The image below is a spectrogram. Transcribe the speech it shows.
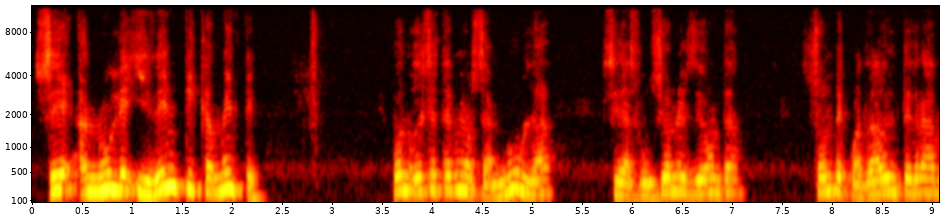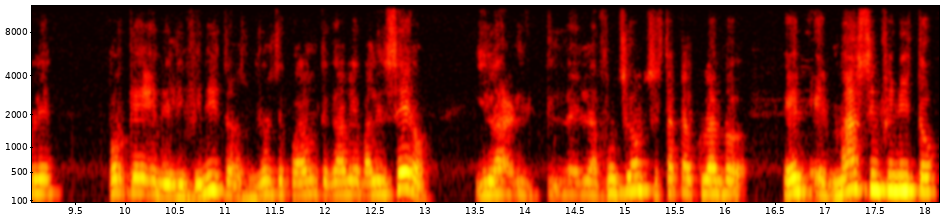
se anule idénticamente. Bueno, este término se anula si las funciones de onda son de cuadrado integrable, porque en el infinito las funciones de cuadrado integrable valen cero, y la, la función se está calculando en el más infinito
